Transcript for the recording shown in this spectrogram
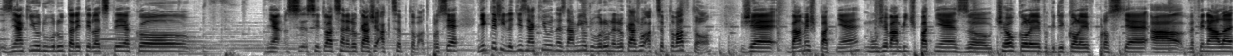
z nějakého důvodu tady tyhle ty jako situace nedokáže akceptovat. Prostě někteří lidi z nějakého neznámého důvodu nedokážou akceptovat to, že vám je špatně, může vám být špatně z čehokoliv, kdykoliv prostě a ve finále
